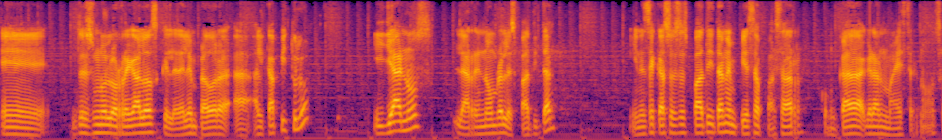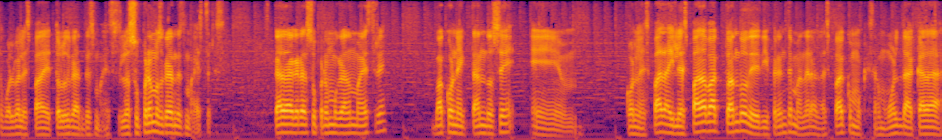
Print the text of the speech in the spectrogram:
Eh, entonces uno de los regalos que le da el emperador al capítulo. Y Janus la renombra la espada titán. Y en ese caso esa espada titán empieza a pasar con cada gran maestre, ¿no? Se vuelve la espada de todos los grandes maestros, los supremos grandes maestres. Cada gran, supremo gran maestre va conectándose em, con la espada y la espada va actuando de diferente manera. La espada como que se amolda a cada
